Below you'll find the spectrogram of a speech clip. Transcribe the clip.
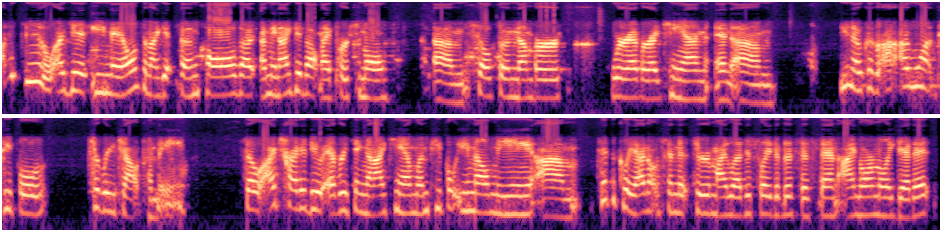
I do. I get emails and I get phone calls. I, I mean, I give out my personal um, cell phone number wherever I can, and um, you know, because I, I want people to reach out to me. So I try to do everything that I can. When people email me, um, typically I don't send it through my legislative assistant. I normally get it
